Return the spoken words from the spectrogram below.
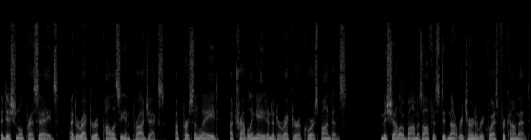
additional press aides, a director of policy and projects, a personal aide, a traveling aide and a director of correspondence. Michelle Obama's office did not return a request for comment.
